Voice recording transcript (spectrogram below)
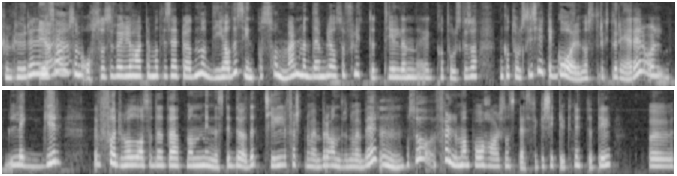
kulturer, liksom, ja. som også selvfølgelig har tematisert døden. Og de hadde sin på sommeren, men den ble også flyttet til den eh, katolske. Så den katolske kirke går inn og strukturerer og legger forhold, altså dette at man minnes de døde, til 1. november og 2. november. Mm. Og så følger man på og har sånn spesifikke skikker knyttet til øh,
